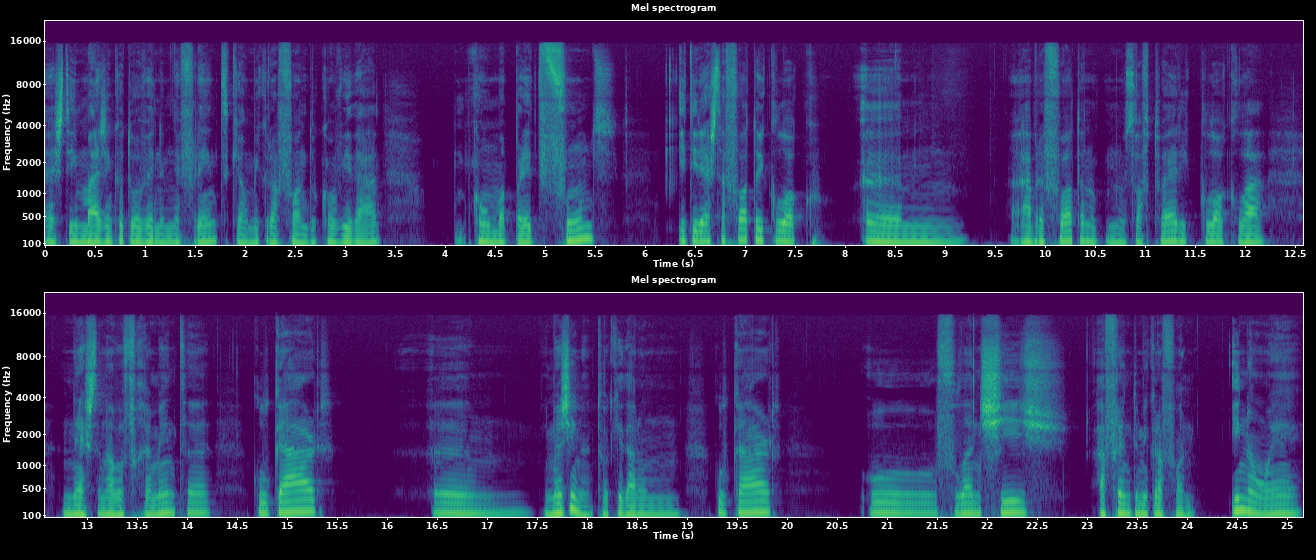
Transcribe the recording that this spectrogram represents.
esta imagem que eu estou a ver na minha frente, que é o microfone do convidado, com uma parede de fundo, e tiro esta foto e coloco, um, abro a foto no, no, software e coloco lá nesta nova ferramenta, colocar, um, imagina, estou aqui a dar um, colocar o fulano X à frente do microfone. E não é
